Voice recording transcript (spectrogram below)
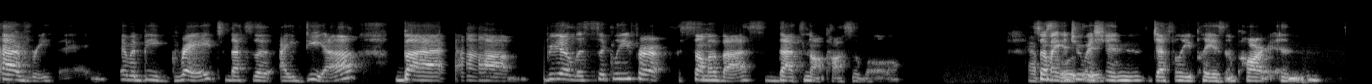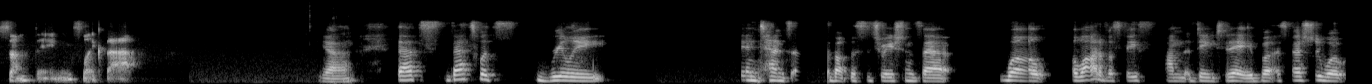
everything. It would be great. That's the idea. But um, realistically, for some of us, that's not possible. Absolutely. So my intuition definitely plays in part in some things like that. Yeah. That's that's what's really intense about the situations that well a lot of us face on the day to day, but especially what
